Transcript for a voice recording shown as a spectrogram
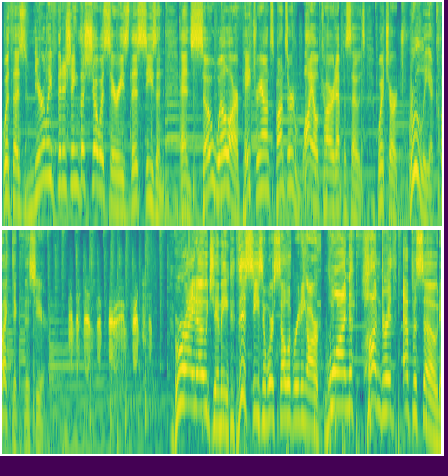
with us nearly finishing the Showa series this season, and so will our Patreon sponsored wildcard episodes, which are truly eclectic this year. Righto, Jimmy. This season we're celebrating our 100th episode.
